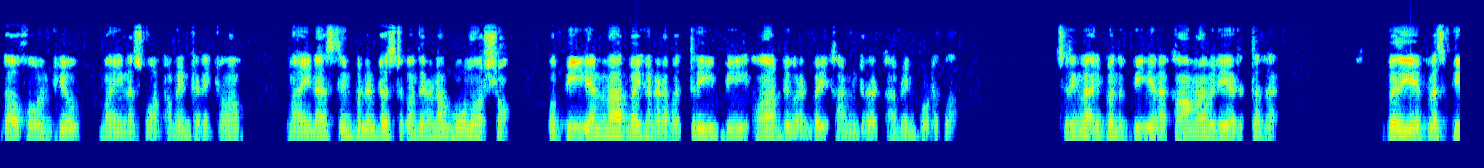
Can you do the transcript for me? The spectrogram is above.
the whole cube minus one அப்படின்னு கிடைக்கும். மைனஸ் சிம்பிள் இன்ட்ரெஸ்ட்டுக்கு வந்து என்னென்னா மூணு வருஷம். இப்போ பிஎன்ஆர் பை ஹண்ட்ரட் அப்போ three PR divide by hundred அப்படின்னு போட்டுக்கலாம். சரிங்களா? இப்போ இந்த பியை நான் காமனாக வெளியே எடுத்துடுறேன் இப்போ இது A plus B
